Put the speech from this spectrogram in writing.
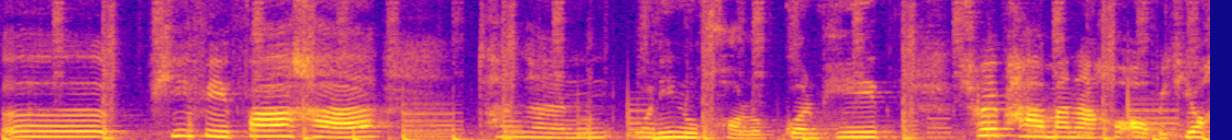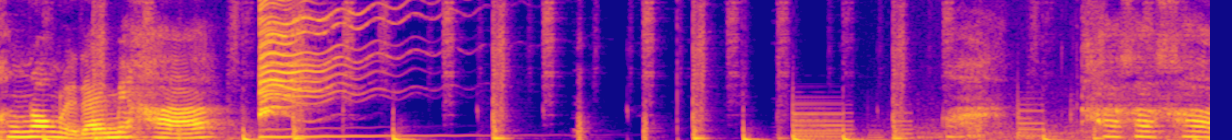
เอ่อพี่ฟีฟ้าคะถ้างั้นวันนี้หนูขอรบกวนพี่ช่วยพามานาเขาออกไปเที่ยวข้างนอกหน่อยได้ไหมคะ ค่ะค่ะค่ะ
